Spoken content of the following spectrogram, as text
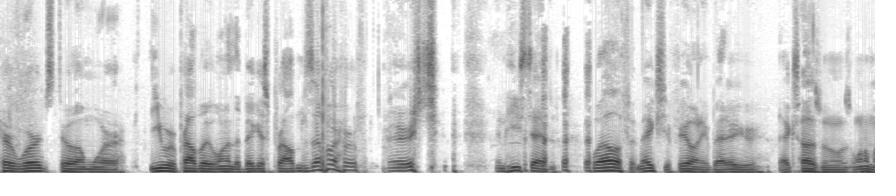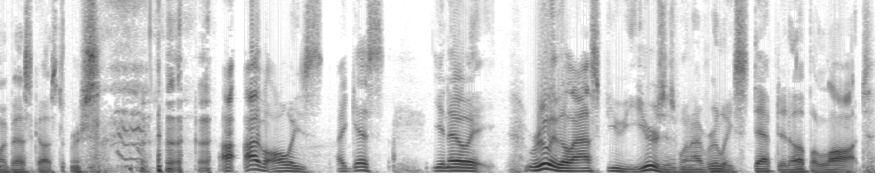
her words to him were, "You were probably one of the biggest problems of our marriage," and he said, "Well, if it makes you feel any better, your ex-husband was one of my best customers." I, I've always, I guess, you know, it, really the last few years is when I've really stepped it up a lot.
